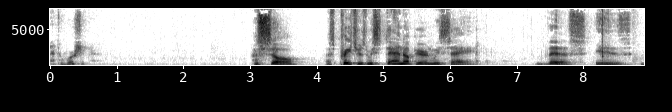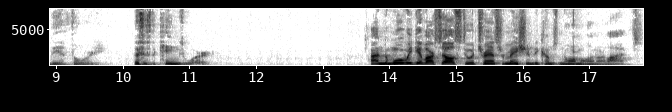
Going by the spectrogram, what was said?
and to worship him. And so, as preachers, we stand up here and we say, This is the authority. This is the king's word. And the more we give ourselves to it, transformation becomes normal in our lives.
